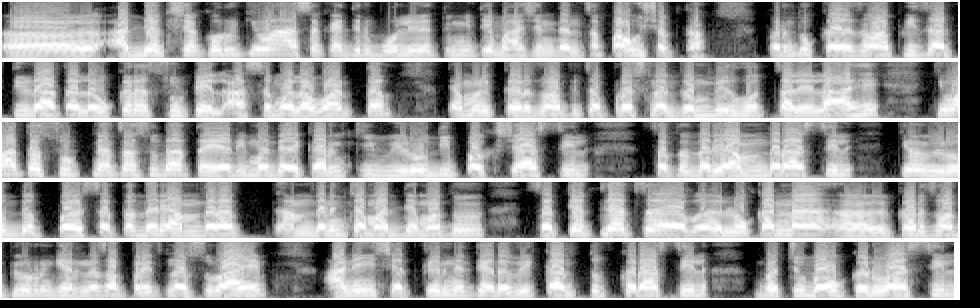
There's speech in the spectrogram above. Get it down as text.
अध्यक्ष करू किंवा असं काहीतरी बोललेलं तुम्ही ते भाषण त्यांचं पाहू शकता. परंतु कर्जमाफीचा तिढा आता लवकरच सुटेल असं मला वाटतं. त्यामुळे कर्जमाफीचा प्रश्न गंभीर होत चाललेला आहे. किंवा आता सुटण्याचा सुद्धा तयारीमध्ये आहे. कारण की विरोधी पक्ष असतील सत्ताधारी आमदार असतील किंवा विरोध प- सत्ताधारी आमदार आमदारांच्या माध्यमातून सत्तेतल्याच लोकांना कर्जमाफीवरून घेण्याचा प्रयत्न सुरू आहे. आणि शेतकरी नेते रविकांत तुपकर असतील बचूभाऊ कडू असतील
